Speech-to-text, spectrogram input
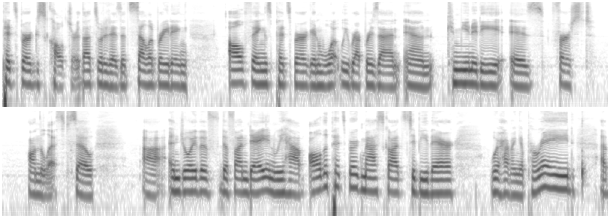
pittsburgh's culture. That's what it is. It's celebrating all things pittsburgh and what we represent and community is first on the list. So uh, enjoy the, the fun day and we have all the pittsburgh mascots to be there we're having a parade a,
